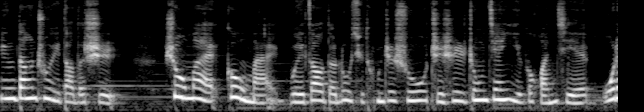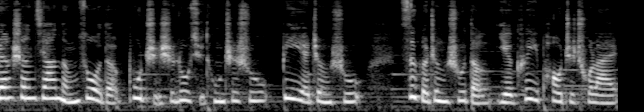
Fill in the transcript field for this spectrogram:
应当注意到的是，售卖、购买伪造的录取通知书只是中间一个环节，无良商家能做的不只是录取通知书、毕业证书、资格证书等，也可以炮制出来。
